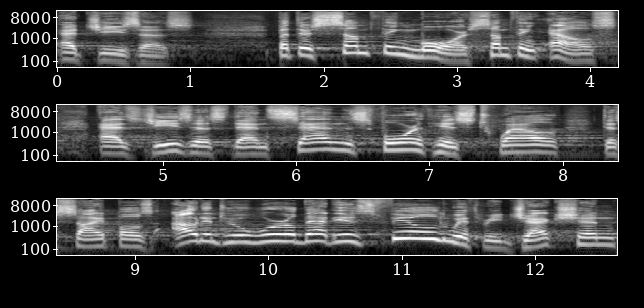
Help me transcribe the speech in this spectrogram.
at Jesus. But there's something more, something else, as Jesus then sends forth his 12 disciples out into a world that is filled with rejection,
